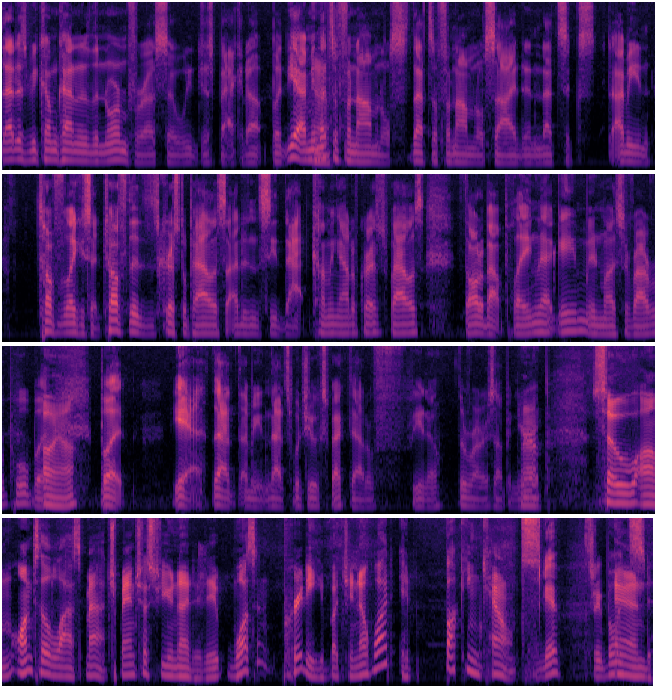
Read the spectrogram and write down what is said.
that has become kind of the norm for us, so we just back it up. But yeah, I mean Yeah. that's a phenomenal that's a phenomenal side, and that's ex- I mean tough, like you said, tough that it's Crystal Palace. I didn't see that coming out of Crystal Palace. Thought about playing that game in my survivor pool, but Oh, yeah? but yeah, that I mean that's what you expect out of you know the runners up in Europe. so um, on to the last match, Manchester United. It wasn't pretty, but you know what? It fucking counts. Yeah, three points. And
